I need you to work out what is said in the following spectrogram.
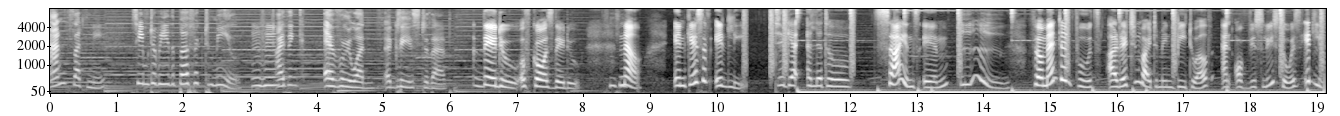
and chutney seem to be the perfect meal. Mm-hmm. I think everyone agrees to that. They do, of course they do. now, in case of idli, to get a little science in, Ooh. fermented foods are rich in vitamin B12 and obviously so is idli.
